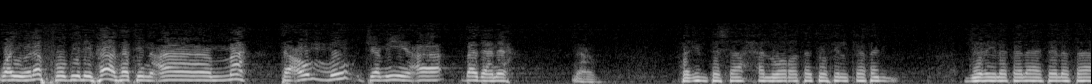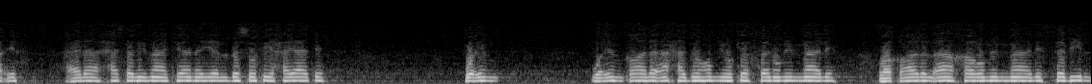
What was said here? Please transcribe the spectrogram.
ويلف بلفافة عامة تعم جميع بدنه. نعم. فإن تشاح الورثة في الكفن جعل ثلاث لفائف على حسب ما كان يلبس في حياته. وإن وإن قال أحدهم يكفن من ماله وقال الآخر من مال السبيل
